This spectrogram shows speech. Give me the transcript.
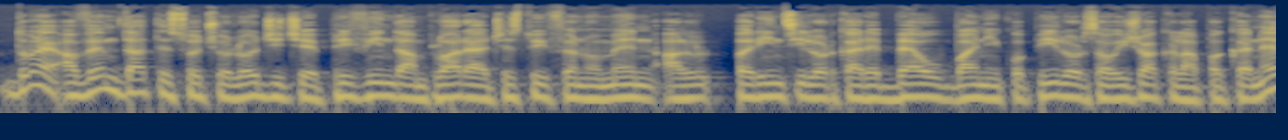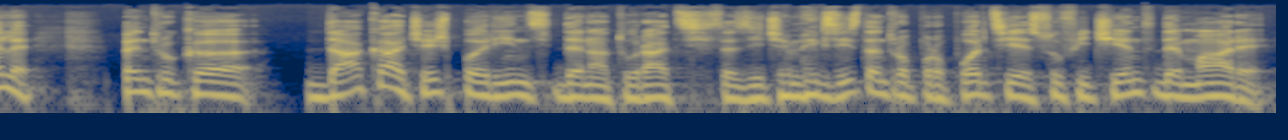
domnule, avem date sociologice privind amploarea acestui fenomen al părinților care beau banii copiilor sau îi joacă la păcănele? Pentru că dacă acești părinți denaturați, să zicem, există într-o proporție suficient de mare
